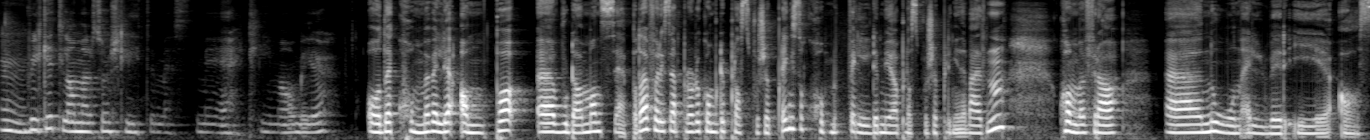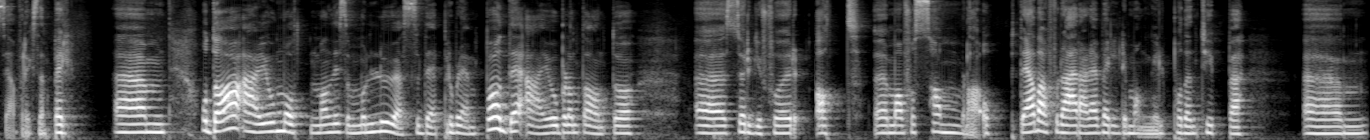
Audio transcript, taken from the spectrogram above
Hvilket land er det som sliter mest med klima og miljø? Og det kommer veldig an på uh, hvordan man ser på det. F.eks. når det kommer til plastforsøpling, så kommer veldig mye av plastforsøplingen i verden kommer fra uh, noen elver i Asia, f.eks. Um, og da er jo måten man liksom må løse det problemet på, det er jo bl.a. å uh, sørge for at man får samla opp det, da, for der er det veldig mangel på den type um,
